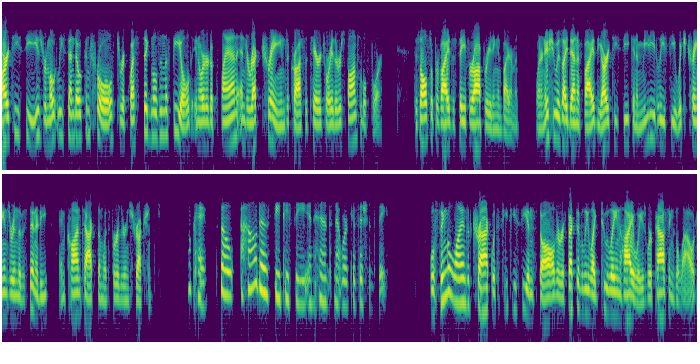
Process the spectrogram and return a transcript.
RTCs remotely send out controls to request signals in the field in order to plan and direct trains across the territory they're responsible for. This also provides a safer operating environment. When an issue is identified, the RTC can immediately see which trains are in the vicinity and contact them with further instructions. Okay, so how does CTC enhance network efficiency? Well, single lines of track with CTC installed are effectively like two lane highways where passing is allowed,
